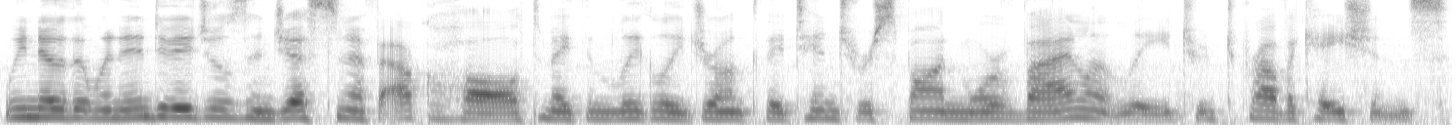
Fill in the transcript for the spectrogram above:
We know that when individuals ingest enough alcohol to make them legally drunk, they tend to respond more violently to, to provocations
